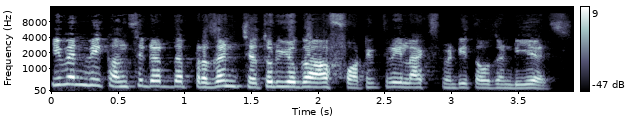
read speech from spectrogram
Even we consider the present Chatur Yuga of 43 lakhs 20,000 years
